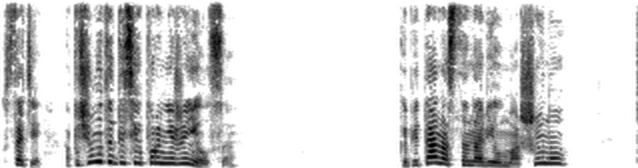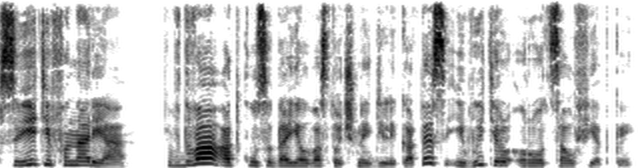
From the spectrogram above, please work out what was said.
Кстати, а почему ты до сих пор не женился?» Капитан остановил машину в свете фонаря. В два откуса доел восточный деликатес и вытер рот салфеткой.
